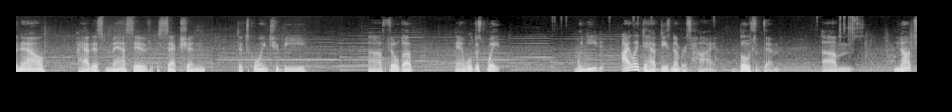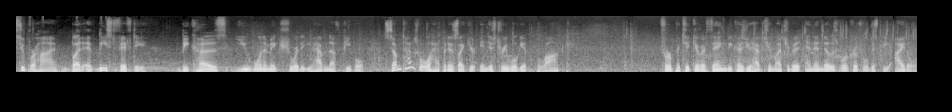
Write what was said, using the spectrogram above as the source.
So now I have this massive section that's going to be uh, filled up, and we'll just wait. We need, I like to have these numbers high both of them. Um, not super high, but at least 50 because you want to make sure that you have enough people. Sometimes what will happen is like your industry will get blocked for a particular thing because you have too much of it, and then those workers will just be idle.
